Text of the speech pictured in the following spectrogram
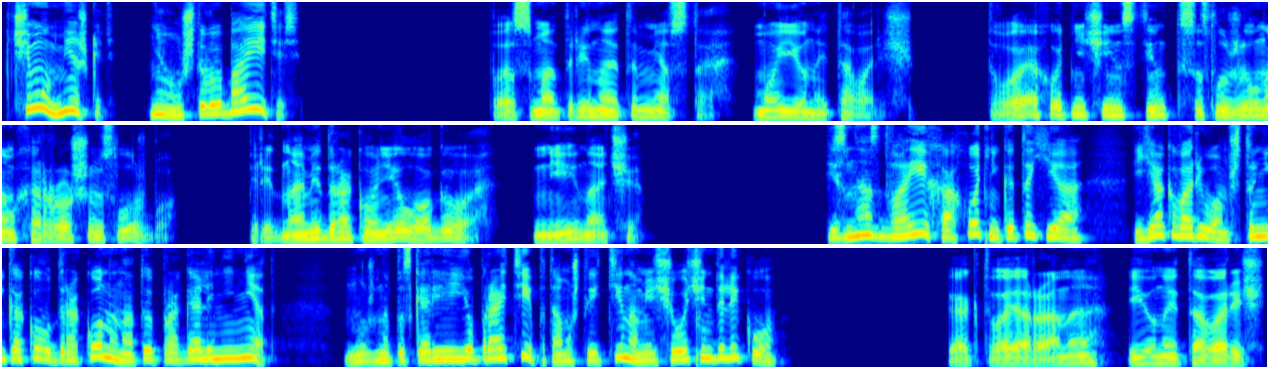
к чему мешкать? Неужто вы боитесь?» «Посмотри на это место, мой юный товарищ. Твой охотничий инстинкт сослужил нам хорошую службу. Перед нами драконье логово, не иначе». «Из нас двоих охотник — это я. Я говорю вам, что никакого дракона на той прогалине нет. Нужно поскорее ее пройти, потому что идти нам еще очень далеко». «Как твоя рана, юный товарищ?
